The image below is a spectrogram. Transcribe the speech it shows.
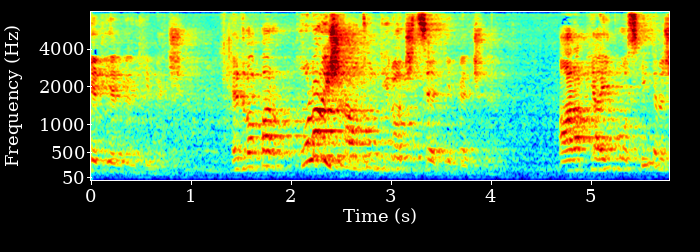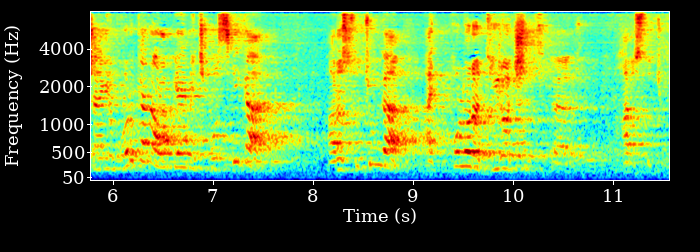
եւ երկնքի մեջ։ Հետևաբար բոլոր իշխանություն դիրոջ ցերկի մեջն է։ Արաբիայի ոսկին նշանակում որ կան Արաբիայի մեջ ոսկի կա, հարստություն կա, այդ բոլորը դիրոջ հարստություն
